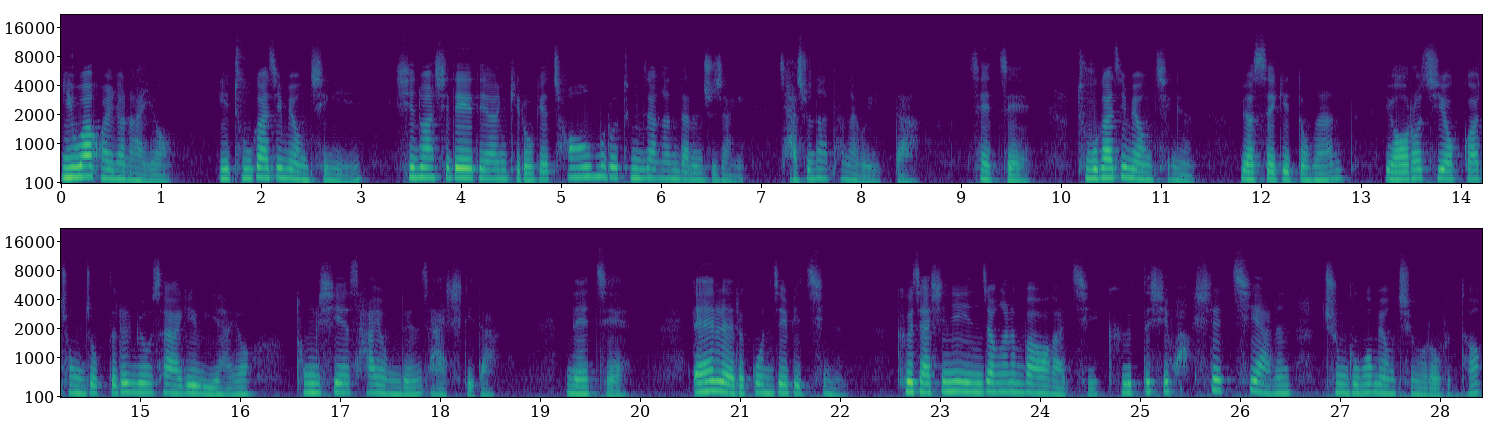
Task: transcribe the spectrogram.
이와 관련하여 이 두 가지 명칭이 신화 시대에 대한 기록에 처음으로 등장한다는 주장이 자주 나타나고 있다. 셋째, 두 가지 명칭은 몇 세기 동안 여러 지역과 종족들을 묘사하기 위하여 동시에 사용된 사실이다. 넷째, 엘레르 꼰제비치는 그 자신이 인정하는 바와 같이 그 뜻이 확실치 않은 중국어 명칭으로부터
